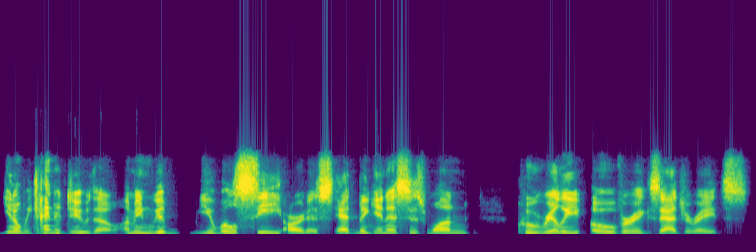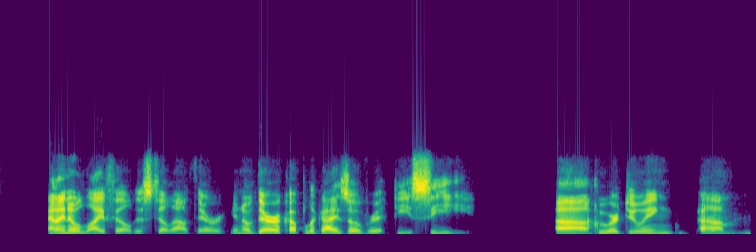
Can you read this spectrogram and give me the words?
you know, we kind of do though. I mean, we you will see artists. Ed McGuinness is one who really over exaggerates, and I know Liefeld is still out there. You know, there are a couple of guys over at DC uh, who are doing um,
